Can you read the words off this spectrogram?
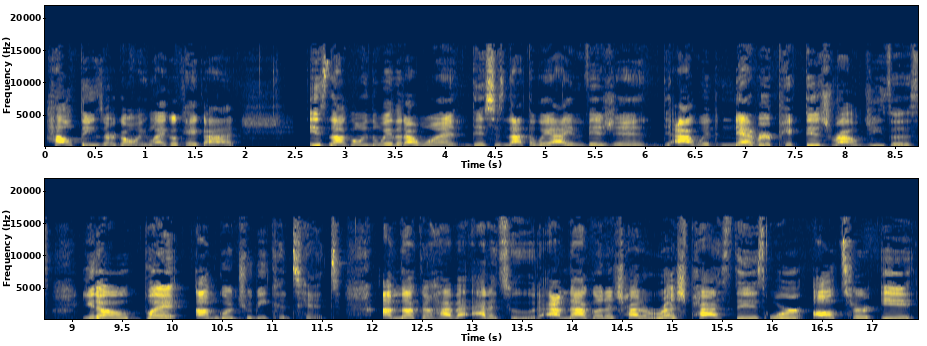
how things are going. Like, okay, God, it's not going the way that I want. This is not the way I envision. I would never pick this route, Jesus. You know, but I'm going to be content. I'm not going to have an attitude. I'm not going to try to rush past this or alter it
